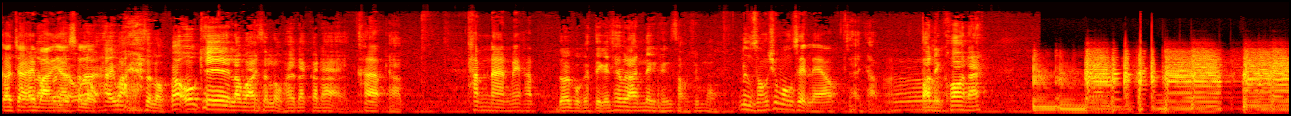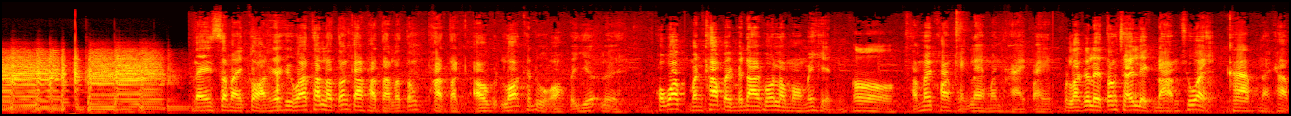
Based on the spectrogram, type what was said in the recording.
ก็จะให้วางยาสลบให้วางยาสลบก็โอเคเราวางสลบให้ได้ก็ได้ครับครับ ทำนานไหมครับโดยปกติก็ใช้เวลา1-2 ชั่วโมง หนึ่งสองชั่วโมงเสร็จแล้ว ใช่ครับ อ๋อ ตอนหนึ่งข้อนะ ในสมัยก่อนก็คือว่าถ้าเราต้องการผ่าตัดเราต้องผ่าตัดเอาเลาะกระดูกออกไปเยอะเลย เพราะว่ามันเข้าไปไม่ได้เพราะเรามองไม่เห็นอ๋อทำให้ความแข็งแรงมันหายไป เราก็เลยต้องใช้เหล็กดามช่วยครับนะครับ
